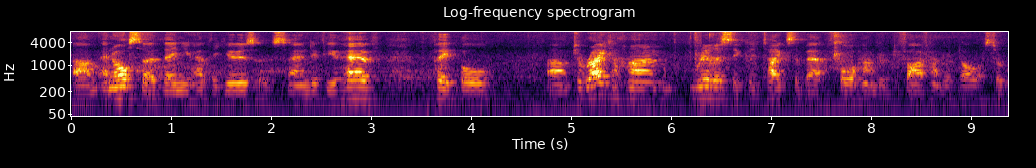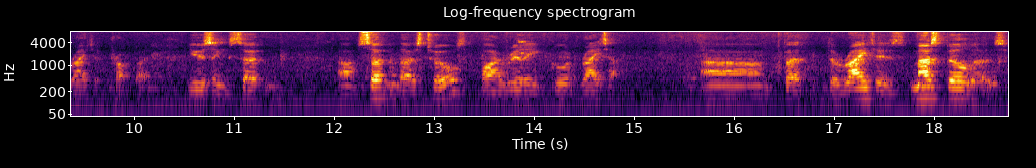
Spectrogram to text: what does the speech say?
Um, and also then you have the users. And if you have people um, to rate a home, realistically takes about 400 to 500 dollars to rate it properly, using certain um, certain of those tools by a really good rater. Um, but the rate is most builders,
